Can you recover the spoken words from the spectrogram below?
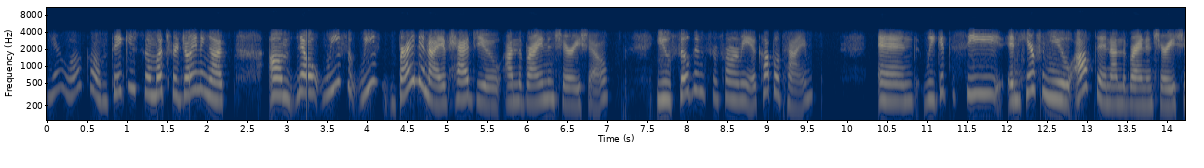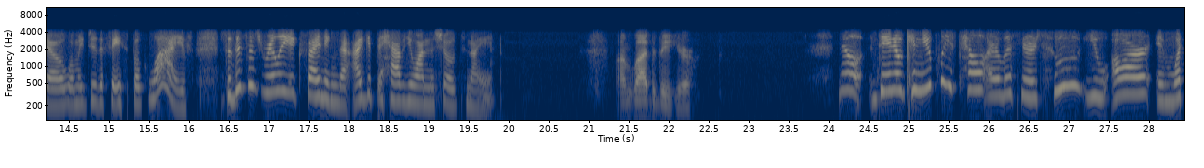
You're welcome. Thank you so much for joining us. Um, now we've we've Brian and I have had you on the Brian and Sherry show. You filled in for, for me a couple times, and we get to see and hear from you often on the Brian and Sherry show when we do the Facebook Live. So this is really exciting that I get to have you on the show tonight. I'm glad to be here. Now, Daniel, can you please tell our listeners who you are and what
